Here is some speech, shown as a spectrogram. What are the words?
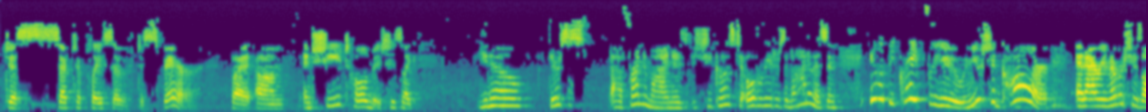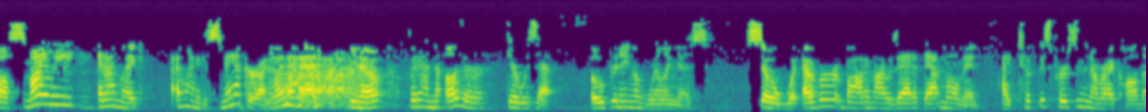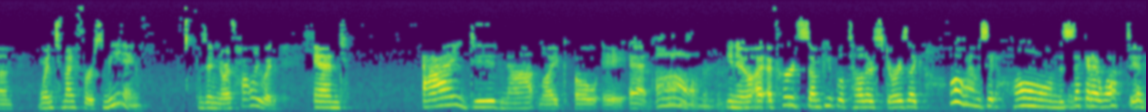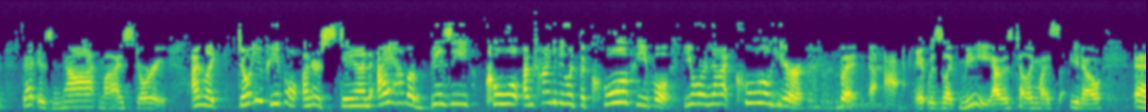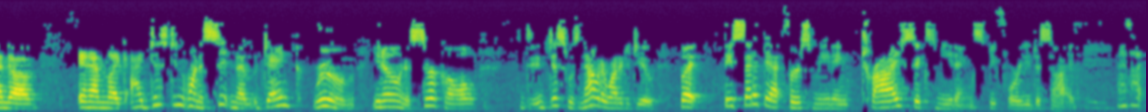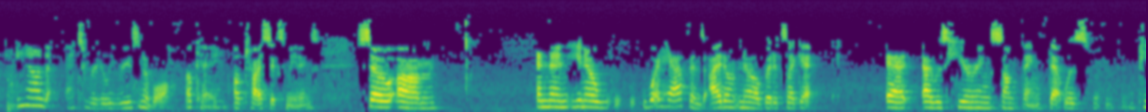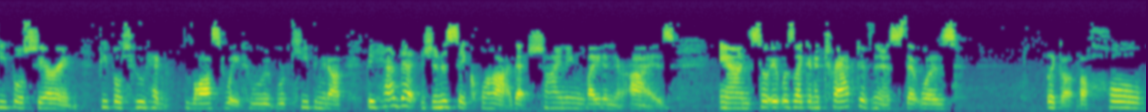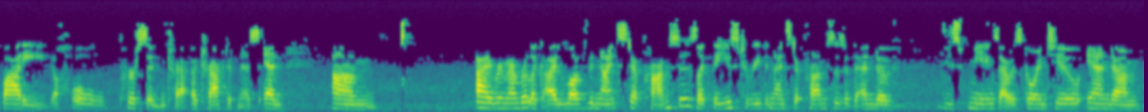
just such a place of despair. But, um, and she told me, she's like, you know, there's a friend of mine is she goes to Overeaters Anonymous and it would be great for you and you should call her. And I remember she was all smiley and I'm like, I wanted to smack her on one hand, you know, but on the other there was that opening of willingness. So whatever bottom I was at at that moment, I took this person's number, I called them, went to my first meeting. It was in North Hollywood. And I did not like OA at all. You know, I, have heard some people tell their stories like, oh, I was at home the second I walked in. That is not my story. I'm like, don't you people understand? I have a busy, cool, I'm trying to be with the cool people. You are not cool here. But I, it was like me. I was telling myself, you know, and, uh, and I'm like, I just didn't want to sit in a dank room, you know, in a circle it just was not what I wanted to do. But they said at that first meeting, try six meetings before you decide. And I thought, you know, that's really reasonable. Okay, I'll try six meetings. So, um, and then, you know, what happens? I don't know, but it's like at, I was hearing something that was people sharing, people who had lost weight, who were keeping it off. They had that je ne sais quoi, that shining light in their eyes. And so it was like an attractiveness that was like a, a whole body, a whole person tra- attractiveness. And um, I remember, like, I loved the nine step promises. Like, they used to read the nine step promises at the end of these meetings I was going to, and um,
